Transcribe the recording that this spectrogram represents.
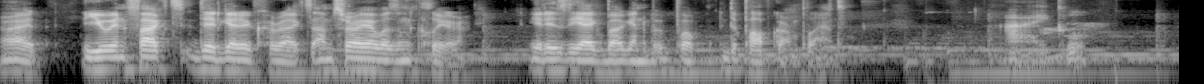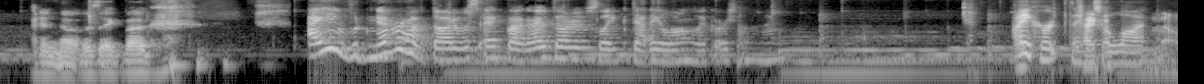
All right. You in fact did get it correct. I'm sorry I wasn't clear. It is the egg bug and the pop- the popcorn plant. Aye, cool. I didn't know it was egg bug. I would never have thought it was egg bug. I thought it was like daddy long leg or something. I hurt things a lot. No,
